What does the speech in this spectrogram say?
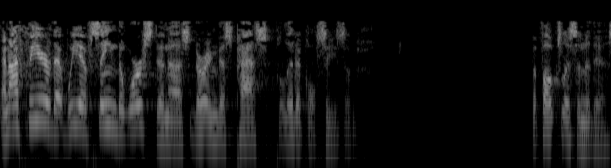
And I fear that we have seen the worst in us during this past political season. But, folks, listen to this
